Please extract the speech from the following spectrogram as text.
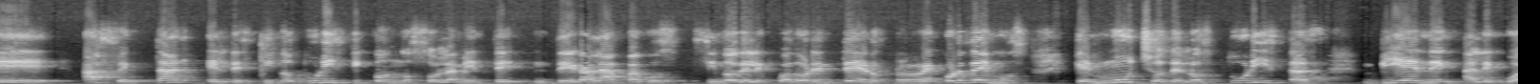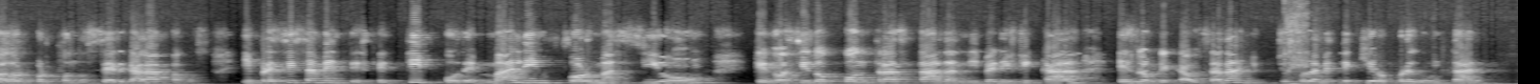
eh, afectar el destino turístico no solamente de Galápagos, sino del Ecuador entero. Recordemos que muchos de los turistas vienen al Ecuador por conocer Galápagos y precisamente este tipo de malinformación que no ha sido contrastada ni verificada es lo que causa daño. Yo solamente quiero preguntar,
